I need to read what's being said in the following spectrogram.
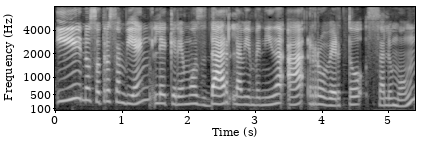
y nosotros también le queremos dar la bienvenida a Roberto Salomón,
